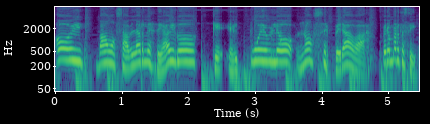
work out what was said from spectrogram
Hoy vamos a hablarles de algo que el pueblo no se esperaba, pero en parte sí.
